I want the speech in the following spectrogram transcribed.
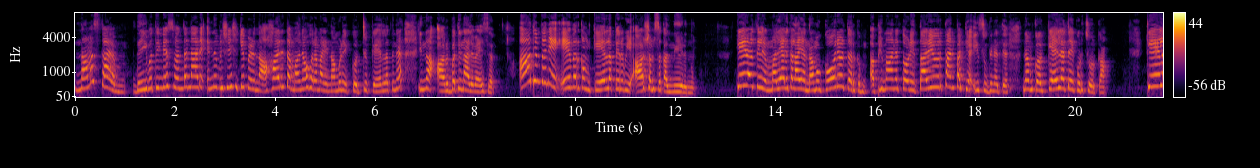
നമസ്കാരം. ദൈവത്തിന്റെ സ്വന്തം നാട് എന്ന് വിശേഷിക്കപ്പെടുന്ന ഹരിത മനോഹരമായ നമ്മുടെ കൊച്ചു കേരളത്തിന് ഇന്ന് അറുപത്തിനാല് വയസ്സ്. ആദ്യം തന്നെ ഏവർക്കും കേരളപ്പിറവി ആശംസകൾ നേരുന്നു. കേരളത്തിൽ മലയാളികളായ നമുക്ക് ഓരോരുത്തർക്കും അഭിമാനത്തോടെ തലയുയർത്താൻ പറ്റിയ ഈ സുദിനത്തിൽ നമുക്ക് കേരളത്തെക്കുറിച്ച് ഓർക്കാം. കേരള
